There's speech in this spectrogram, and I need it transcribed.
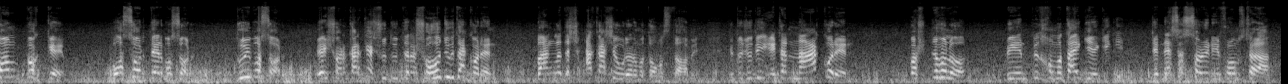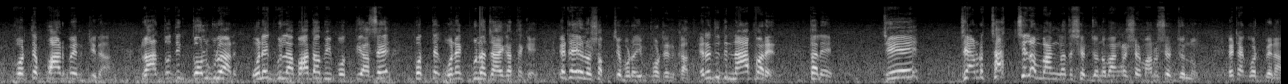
কমপক্ষে বছর, দেড় বছর, দুই বছর এই সরকারকে শুধু তারা সহযোগিতা করেন, বাংলাদেশ আকাশে উড়ার মতো অবস্থা হবে। কিন্তু যদি এটা না করেন, প্রশ্ন হলো বিএনপি ক্ষমতায় গিয়ে কি কি, যে নেসেসারি রিফর্মস তারা করতে পারবেন কিনা? রাজনৈতিক দলগুলার অনেকগুলা বাধা বিপত্তি আছে, প্রত্যেক অনেকগুলা জায়গা থেকে। এটাই হলো সবচেয়ে বড় ইম্পর্টেন্ট কাজ। এটা যদি না পারেন, তাহলে যে যে আমরা চাচ্ছিলাম বাংলাদেশের জন্য, বাংলাদেশের মানুষের জন্য এটা ঘটবে না।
